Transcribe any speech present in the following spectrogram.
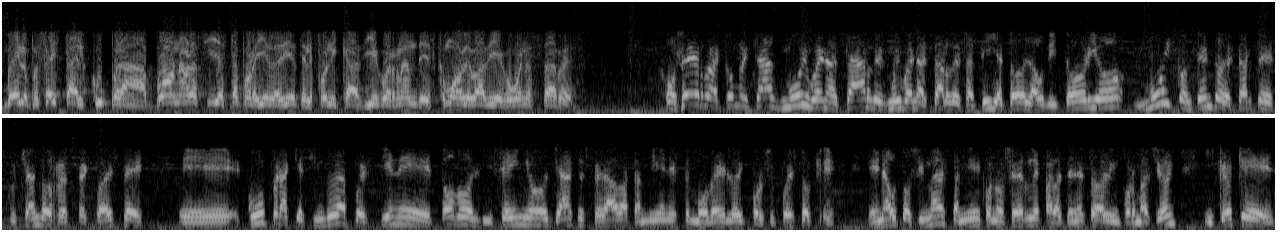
Bueno, pues ahí está el Cupra Bon, ahora sí ya está por ahí en la línea telefónica Diego Hernández. ¿Cómo le va Diego? Buenas tardes. José ¿cómo estás? Muy buenas tardes, muy buenas tardes a ti y a todo el auditorio. Muy contento de estarte escuchando respecto a este eh, Cupra que sin duda pues tiene todo el diseño, ya se esperaba también este modelo y por supuesto que en Autos y más también conocerle para tener toda la información. Y creo que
